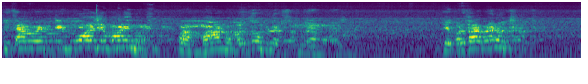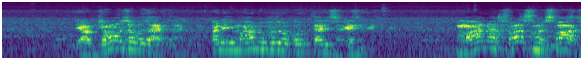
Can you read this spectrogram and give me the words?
પિતાનું એક ટીપું હોય છે પાણીનું. પણ માનું બધું પ્લેટ સમજાવવાનું હોય છે. એ પ્રતાપ એનો છે. એ આપ જાણો છો બધા. અને એ માનું બધું ઉતારી શકે નહીં. માના શ્વાસમાં શ્વાસ,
